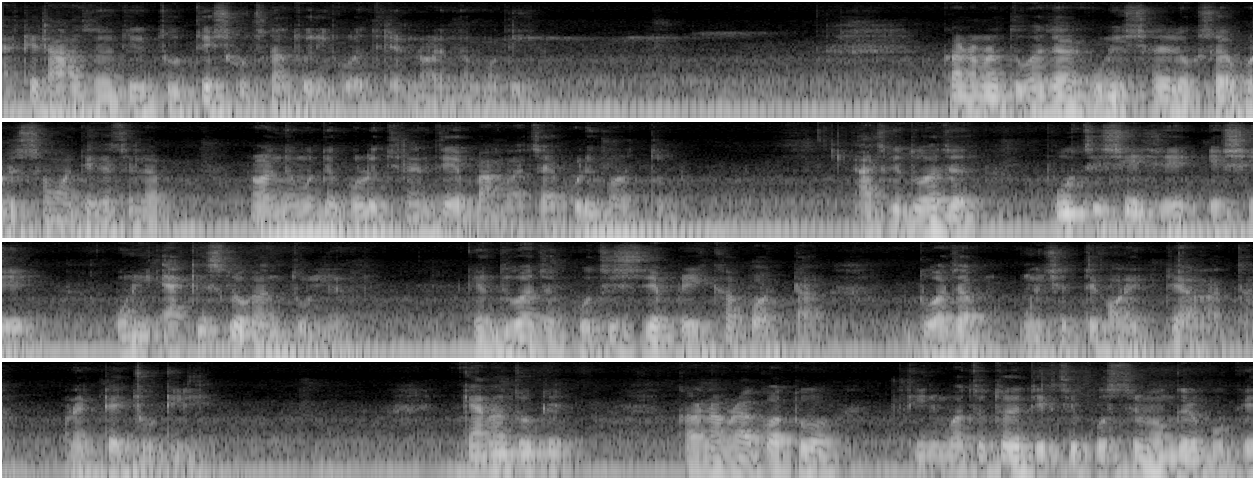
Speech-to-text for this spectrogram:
একটি রাজনৈতিক যুদ্ধের সূচনা তৈরি করে দিলেন নরেন্দ্র মোদী। কারণ আমরা দু হাজার উনিশ সালে লোকসভা ভোটের সময় দেখেছিলাম, নরেন্দ্র মোদী বলেছিলেন যে বাংলা চায় পরিবর্তন। আজকে দু হাজার পঁচিশে এসে এসে উনি একই স্লোগান তুললেন। কিন্তু দু হাজার পঁচিশে যে প্রেক্ষাপটটা দু হাজার উনিশের থেকে অনেকটাই আলাদা, অনেকটাই জটিল। কেন জটিল? কারণ আমরা গত তিন বছর ধরে দেখছি পশ্চিমবঙ্গের বুকে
